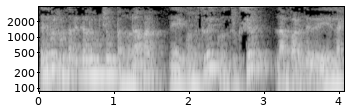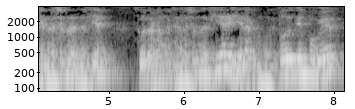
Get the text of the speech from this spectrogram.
Eso, por ejemplo, también te abre mucho el panorama. Eh, cuando estuve en construcción, la parte de la generación de energía, estuve trabajando en generación de energía y era como de todo el tiempo ver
